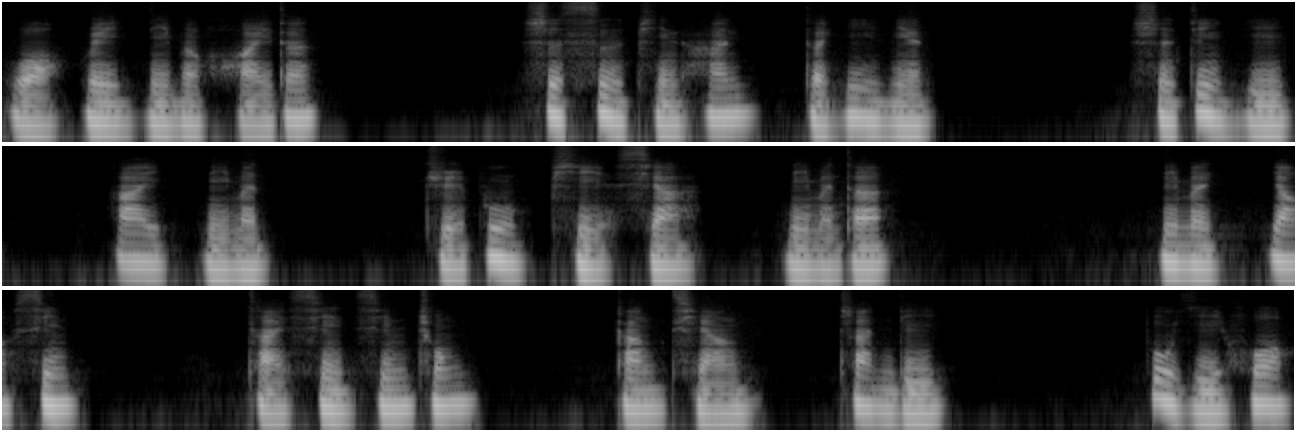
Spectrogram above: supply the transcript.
我为你们怀的是四平安的意念，是定义爱你们。绝不撇下你们的，你们要信，在信心中刚强站立，不疑惑，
